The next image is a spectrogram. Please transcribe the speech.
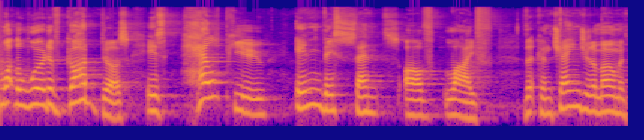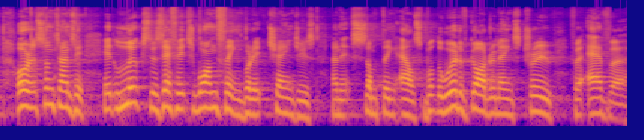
what the Word of God does, is help you in this sense of life that can change at a moment, or sometimes it, it looks as if it's one thing, but it changes and it's something else. But the Word of God remains true forever.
